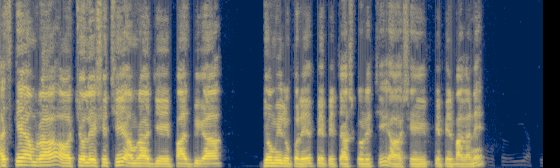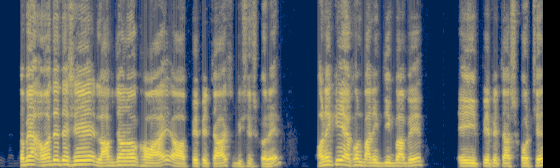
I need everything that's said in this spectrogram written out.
আজকে আমরা চলে এসেছি। আমরা যে পাঁচ বিঘা জমির উপরে পেঁপে চাষ করেছি সেই পেঁপের বাগানে। তবে আমাদের দেশে লাভজনক হওয়ায় পেঁপে চাষ বিশেষ করে অনেকেই এখন বাণিজ্যিকভাবে এই পেঁপে চাষ করছেন।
